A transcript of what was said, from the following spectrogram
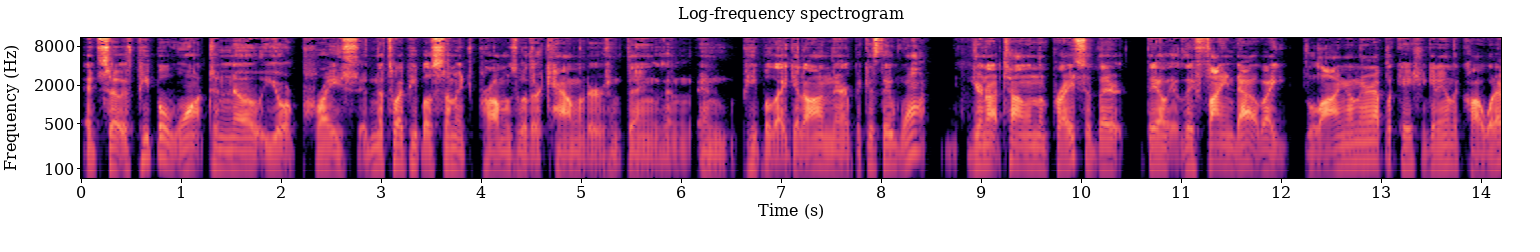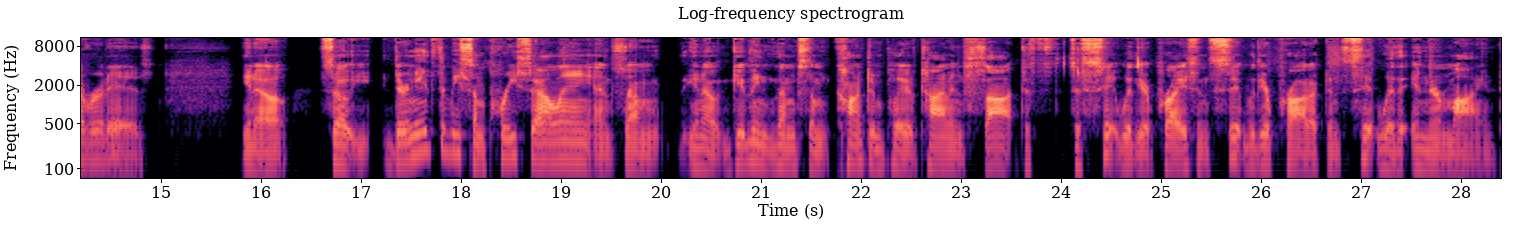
And so if people want to know your price, and that's why people have so much problems with their calendars and things and, and people that get on there because they want, you're not telling them the price of their, they, they find out by lying on their application, getting on the call, whatever it is, you know, so there needs to be some pre-selling and some, you know, giving them some contemplative time and thought to to sit with your price and sit with your product and sit with it in their mind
